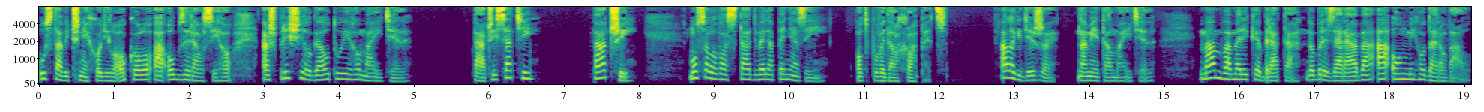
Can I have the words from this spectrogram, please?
Ustavične chodil okolo a obzeral si ho, až prišiel k autu jeho majiteľ. Páči sa ti? Páči. Muselo vás stáť veľa peňazí, odpovedal chlapec. Ale kdeže, namietal majiteľ. Mám v Amerike brata, dobre zarába a on mi ho daroval.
